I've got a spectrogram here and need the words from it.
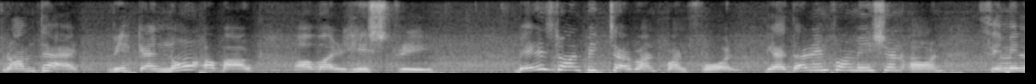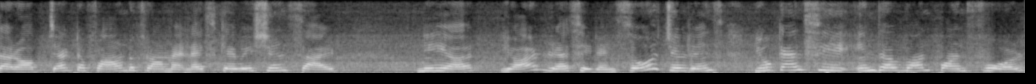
from that we can know about our history. Based on picture 1.4, gather information on similar object found from an excavation site near your residence. So children, you can see in the 1.4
